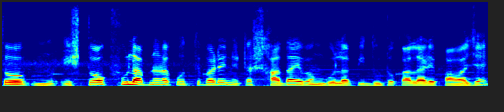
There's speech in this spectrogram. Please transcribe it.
তো স্টক ফুল আপনারা করতে পারেন। এটা সাদা এবং গোলাপি দুটো কালারে পাওয়া যায়।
